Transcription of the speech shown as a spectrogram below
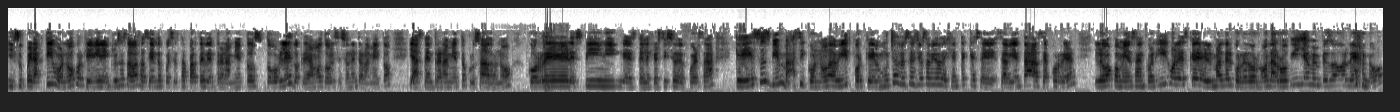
y súper activo, ¿no? Porque mira, incluso estabas haciendo pues esta parte de entrenamientos dobles, lo que llamamos doble sesión de entrenamiento y hasta entrenamiento cruzado, ¿no? Correr, spinning, este, el ejercicio de fuerza, que eso es bien básico, ¿no, David? Porque muchas veces yo he sabido de gente que se, se avienta hacia correr y luego comienzan con, híjole, es que el mal del corredor, ¿no? La rodilla me empezó a doler, ¿no?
